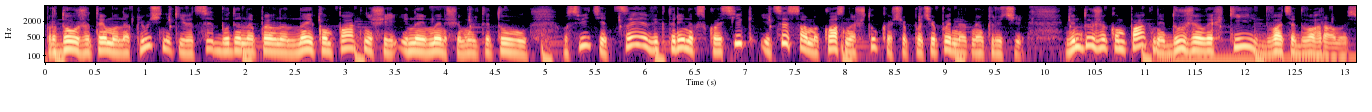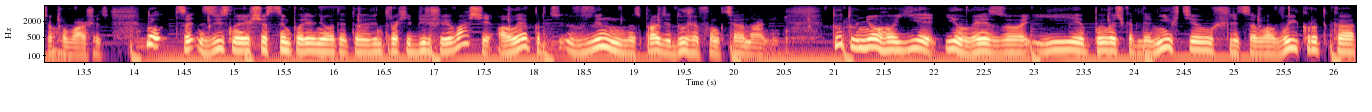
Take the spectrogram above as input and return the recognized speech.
Продовжу тему наключників, і це буде, напевно, найкомпактніший і найменший мультитул у світі. Це Victorinox Classic, і це саме класна штука, щоб почепити на ключі. Він дуже компактний, дуже легкий, 22 грами всього важить. Ну, це, звісно, якщо з цим порівнювати, то він трохи більший і важчий, але він насправді дуже функціональний. Тут у нього є і лезо, і пилочка для нігтів, шліцева викрутка,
